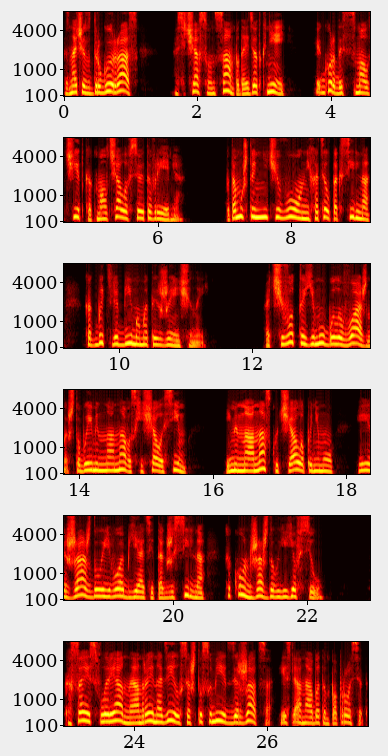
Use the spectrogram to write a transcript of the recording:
значит, в другой раз. А сейчас он сам подойдет к ней, и гордость смолчит, как молчала все это время. Потому что ничего он не хотел так сильно, как быть любимым этой женщиной. Отчего-то ему было важно, чтобы именно она восхищалась им, именно она скучала по нему и жаждала его объятий так же сильно, как он жаждал ее всю. Касаясь Флорианны, Анрей надеялся, что сумеет сдержаться, если она об этом попросит.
